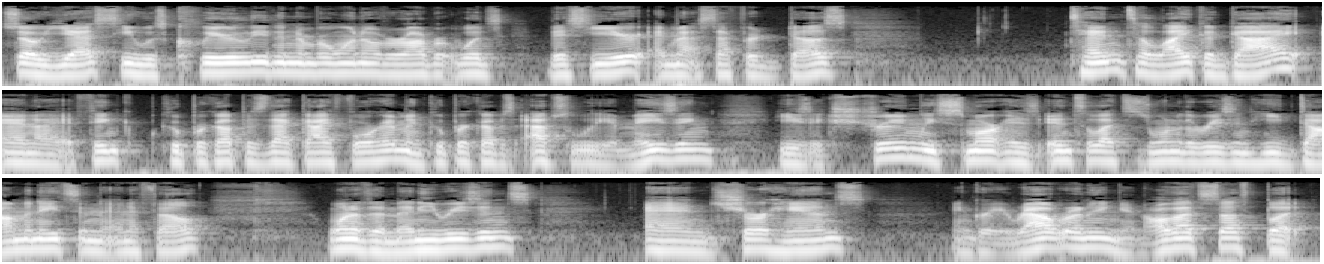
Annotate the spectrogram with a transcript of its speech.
So yes, he was clearly the number one over Robert Woods this year, and Matt Stafford does tend to like a guy, and I think Cooper Kupp is that guy for him. And Cooper Kupp is absolutely amazing. He's extremely smart. His intellect is one of the reasons he dominates in the NFL. One of the many reasons, and sure hands and great route running and all that stuff. But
